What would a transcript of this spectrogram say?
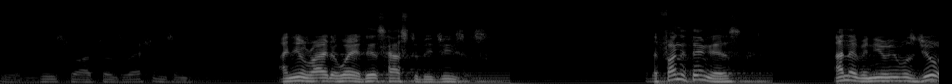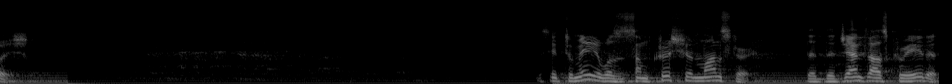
He was bruised for our transgressions. And I knew right away this has to be Jesus. But the funny thing is, I never knew he was Jewish. You see, to me, it was some Christian monster that the Gentiles created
